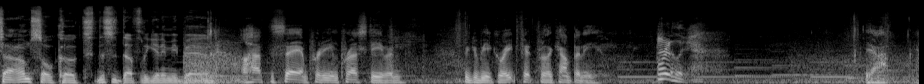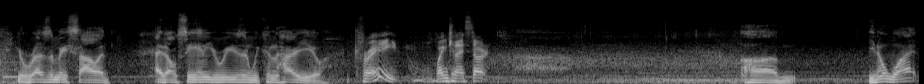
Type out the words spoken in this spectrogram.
Chat, I'm so cooked. This is definitely getting me banned. I'll have to say, I'm pretty impressed, Steven. We could be a great fit for the company. Really? Yeah, your resume's solid. I don't see any reason we couldn't hire you. Great. When can I start? Um, you know what?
